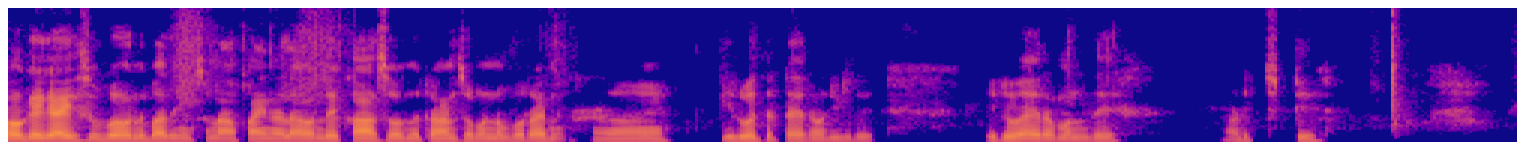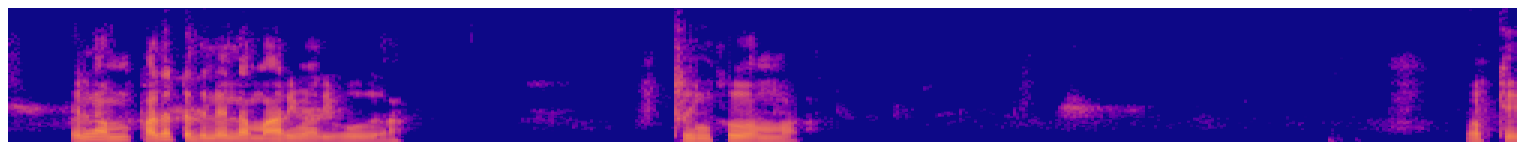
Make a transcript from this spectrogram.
ஓகே கைஸ் இப்போ வந்து பார்த்தீங்கன்னு சொன்னால் ஃபைனலாக வந்து காசு வந்து ட்ரான்ஸ்ஃபர் பண்ண போகிறேன் இருபத்தெட்டாயிரம் அடிக்குது. இருபதாயிரம் வந்து அடிச்சிட்டு எல்லாம் பதட்டத்தில் எல்லாம் மாறி மாறி போகுதா ட்ரிங்க்கு அம்மா. ஓகே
